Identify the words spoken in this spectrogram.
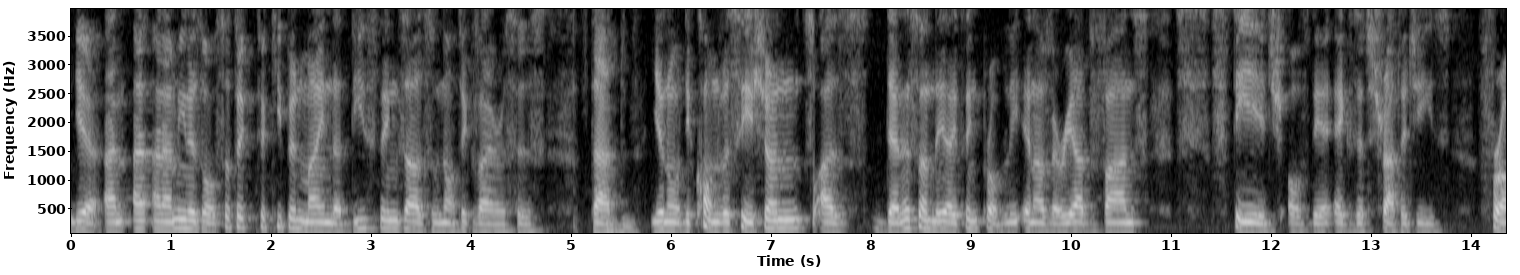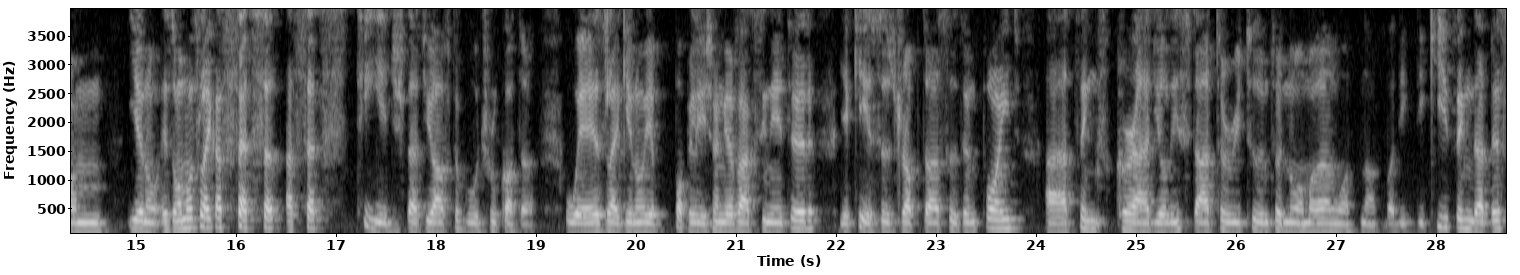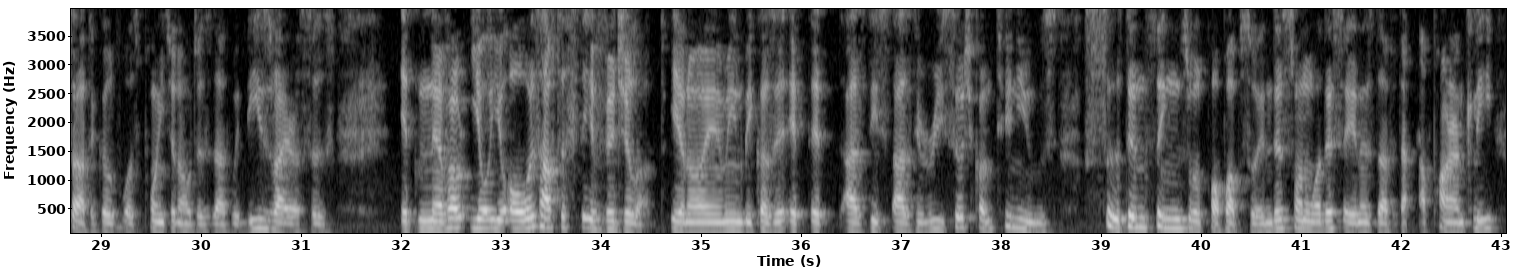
Yeah, and, and, and I mean, it's also to, to keep in mind that these things are zoonotic viruses. That mm-hmm. you know, the conversation as Dennis and they, I think, probably in a very advanced stage of their exit strategies from you know, it's almost like a set, set a set stage that you have to go through Qatar, where it's like, you know, your population get vaccinated, your cases drop to a certain point, uh, things gradually start to return to normal and whatnot. But the, the key thing that this article was pointing out is that with these viruses, it never you you always have to stay vigilant. You know what I mean? Because it, it, it as this as the research continues, certain things will pop up. So in this one, what they're saying is that apparently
